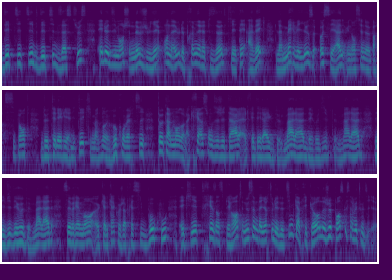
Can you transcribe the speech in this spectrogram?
des petits tips, des petites astuces. Et le dimanche 9 juillet, on a eu le premier épisode qui était avec la merveilleuse Océane, une ancienne participante de télé-réalité qui maintenant est reconvertie totalement dans la création digitale. Elle fait des lives de malade, des rediffs de malade, des vidéos de malade. C'est vraiment euh, quelqu'un que j'apprécie beaucoup et qui est très inspirante. Nous sommes d'ailleurs tous les deux Team Capricorne, je pense que ça veut tout dire.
